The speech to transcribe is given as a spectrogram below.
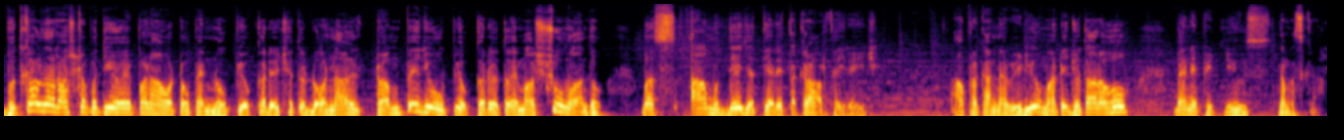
ભૂતકાળના રાષ્ટ્રપતિઓએ પણ આ ઓટો પેનનો ઉપયોગ કર્યો છે. તો ડોનાલ્ડ ટ્રમ્પે જો ઉપયોગ કર્યો તો એમાં શું વાંધો? બસ આ મુદ્દે જ અત્યારે તકરાર થઈ રહી છે. આ પ્રકારના વીડિયો માટે જોતા રહો. બેનિફિટ ન્યૂઝ નમસ્કાર.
